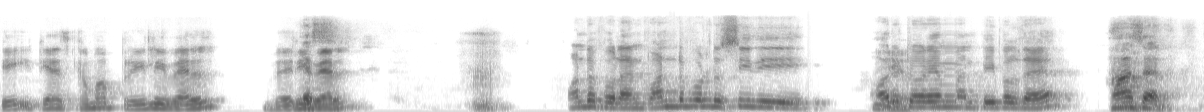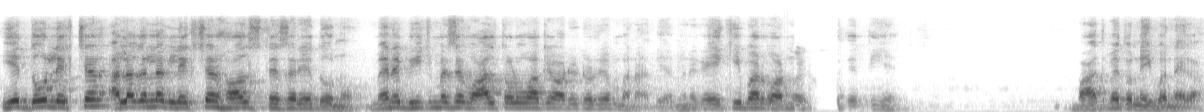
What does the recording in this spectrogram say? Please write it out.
It has come up really well, very Yes. well. Wonderful and wonderful to see the auditorium and people there. हाँ सर ये दो लेक्चर अलग अलग लेक्चर हॉल्स थे सर ये दोनों मैंने बीच में से वाल तोड़वा के ऑडिटोरियम बना दिया मैंने कहा एक ही बार गवर्नमेंट देती है बाद में तो नहीं बनेगा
